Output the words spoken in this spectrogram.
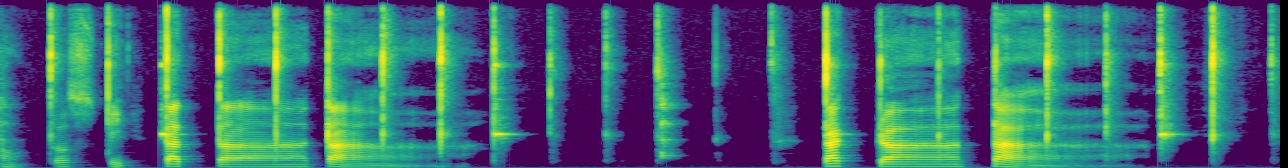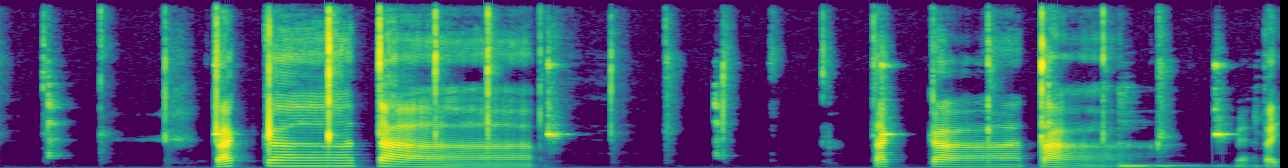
Un, dos y ta ta ta. Taca ta. Taca ta. Taca ta. Bien, está ahí.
